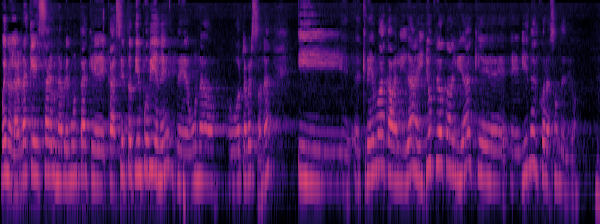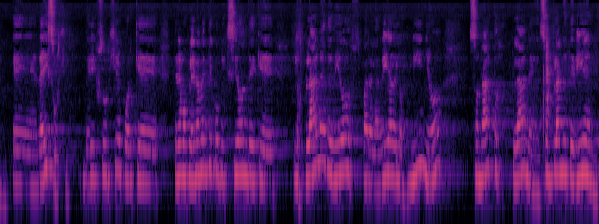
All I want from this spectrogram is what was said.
Bueno, la verdad que esa es una pregunta que cada cierto tiempo viene de una u otra persona y eh, creemos a cabalidad, y yo creo a cabalidad que eh, viene del corazón de Dios. Eh, de ahí surge, de ahí surge porque tenemos plenamente convicción de que los planes de Dios para la vida de los niños son altos planes, son planes de bien,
